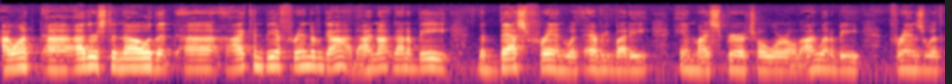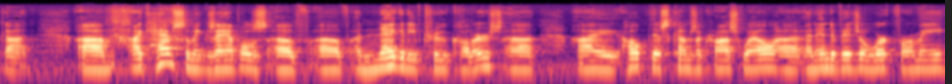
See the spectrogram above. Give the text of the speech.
I want uh, others to know that uh, I can be a friend of God. I'm not going to be the best friend with everybody in my spiritual world. I'm going to be friends with God. Um, I have some examples of, of negative true colors. Uh, I hope this comes across well. Uh, an individual worked for me.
